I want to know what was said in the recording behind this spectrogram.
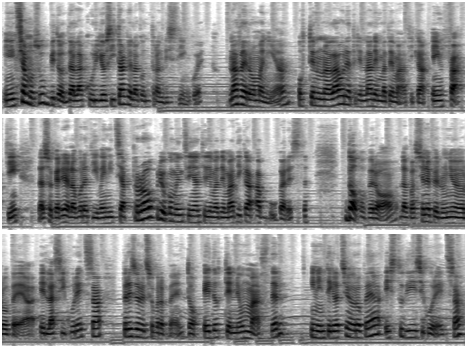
Iniziamo subito dalla curiosità che la contraddistingue. Nata in Romania, ottenne una laurea triennale in matematica e infatti la sua carriera lavorativa inizia proprio come insegnante di matematica a Bucarest. Dopo però la passione per l'Unione Europea e la sicurezza presero il sopravvento ed ottenne un master in integrazione europea e studi di sicurezza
